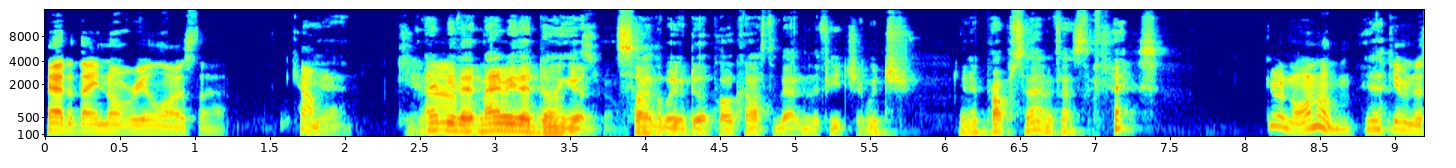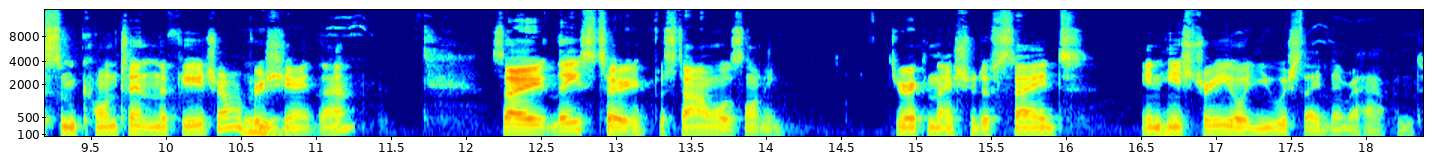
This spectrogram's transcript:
how did they not realize that? Come Yeah. on. Maybe that Come maybe they're doing it so that we would do a podcast about it in the future. Which you know, props to them if that's the case. Good on them. Yeah. Giving us some content in the future. I Mm. appreciate that. So these two for Star Wars, Lonnie. Do you reckon they should have stayed in history, or you wish they'd never happened?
